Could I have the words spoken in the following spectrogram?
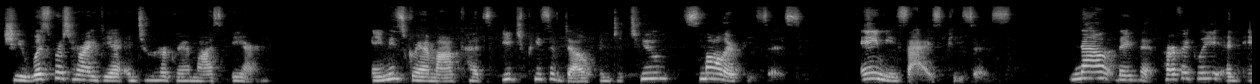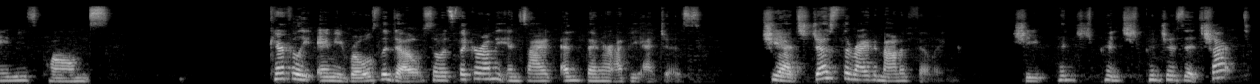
She whispers her idea into her grandma's ear. Amy's grandma cuts each piece of dough into two smaller pieces, Amy size pieces. Now they fit perfectly in Amy's palms. Carefully, Amy rolls the dough so it's thicker on the inside and thinner at the edges. She adds just the right amount of filling. She pinch, pinch, pinches it shut.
